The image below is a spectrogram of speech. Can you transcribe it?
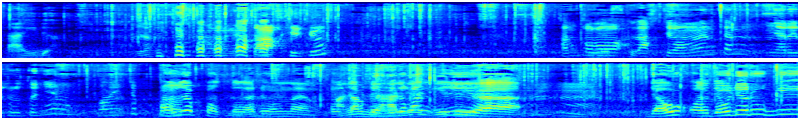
tai dah ya namanya taksi cuy kan kalau taksi online kan nyari rutenya yang paling cepat Paling cepet tuh kasih online. Kalau taksi udah gitu harga kan gitu iya. Mm-mm. Jauh, kalau jauh dia rugi.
